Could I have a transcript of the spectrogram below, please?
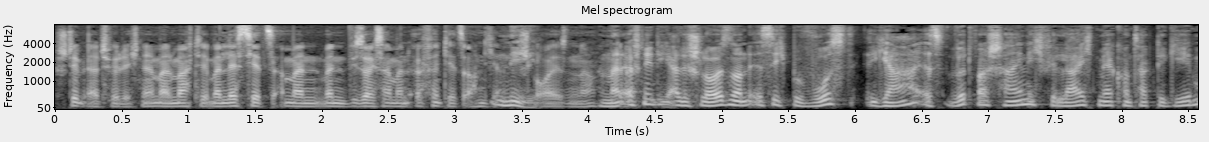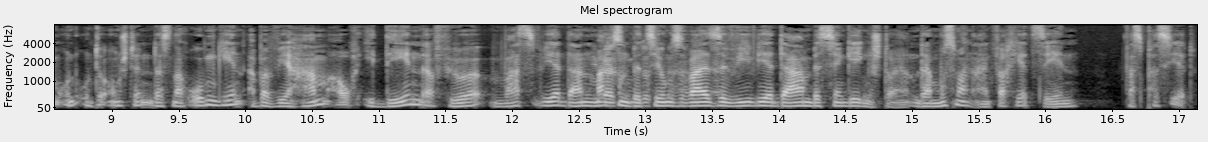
Stimmt natürlich, ne? Man macht, man lässt jetzt, man, man, wie soll ich sagen, man öffnet jetzt auch nicht alle nee. Schleusen, ne? Man öffnet nicht alle Schleusen und ist sich bewusst, ja, es wird wahrscheinlich vielleicht mehr Kontakte geben und unter Umständen das nach oben gehen, aber wir haben auch Ideen dafür, was wir dann wie machen, beziehungsweise ja. wie wir da ein bisschen gegensteuern. Und da muss man einfach jetzt sehen, was passiert.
